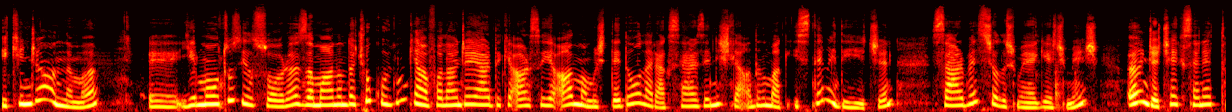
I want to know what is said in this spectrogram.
İkinci anlamı 20-30 e, yıl sonra zamanında çok uygunken falanca yerdeki arsayı almamış dede olarak serzenişle anılmak istemediği için serbest çalışmaya geçmiş, önce çek senet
